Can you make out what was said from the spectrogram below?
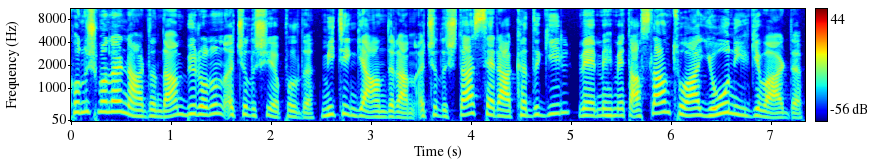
Konuşmaların ardından büronun açılışı yapıldı. Mitingi andıran açılışta Sera Kadıgil ve Mehmet Aslan Tuğ'a yoğun ilgi vardı.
